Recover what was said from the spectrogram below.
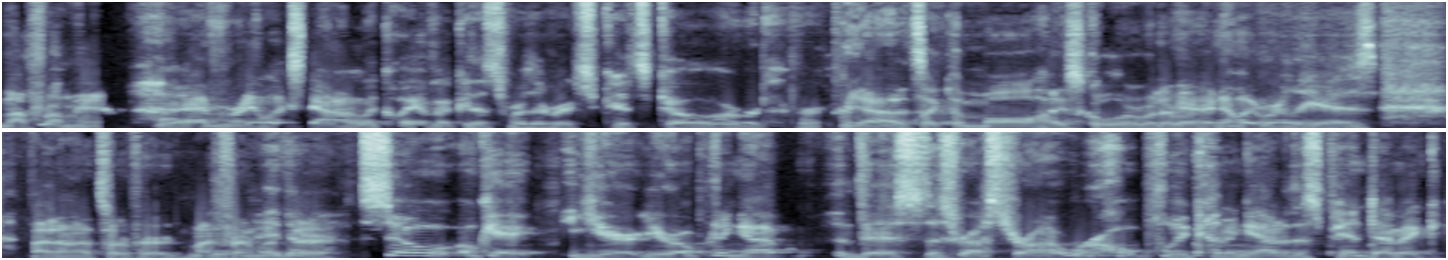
not from here. uh, everybody looks down on La Cueva because it's where the rich kids go or whatever. Yeah, it's like the mall high school or whatever. Yeah, no, it really is. I don't know. That's what I've heard. My friend went there. So, okay, you're you're opening up this this restaurant. We're hopefully coming out of this pandemic,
